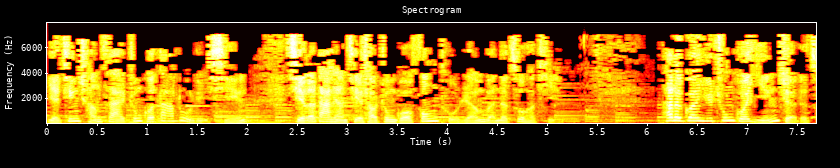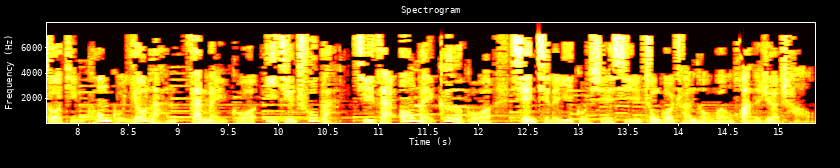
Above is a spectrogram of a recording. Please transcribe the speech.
也经常在中国大陆旅行，写了大量介绍中国风土人文的作品。他的关于中国隐者的作品《空谷幽兰》在美国一经出版，即在欧美各国掀起了一股学习中国传统文化的热潮。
